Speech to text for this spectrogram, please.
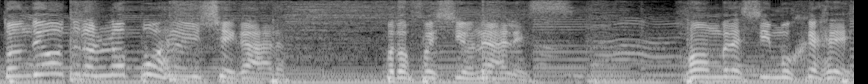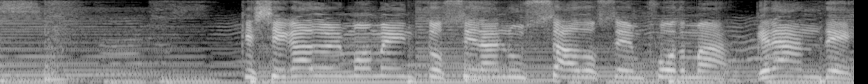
donde otros no pueden llegar. Profesionales, hombres y mujeres que llegado el momento serán usados en forma grande,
